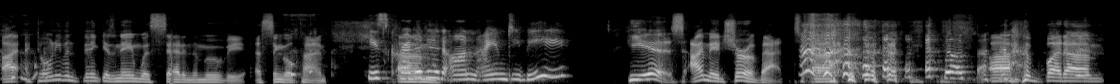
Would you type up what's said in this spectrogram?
I, I don't even think his name was said in the movie a single time He's credited on IMDb. he is i made sure of that uh, Love that. uh, but um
